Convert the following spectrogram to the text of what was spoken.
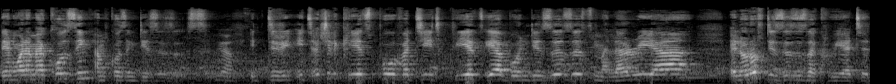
then what am I causing? I'm causing diseases. Yeah. It, it actually creates poverty, it creates airborne diseases, malaria. A lot of diseases are created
